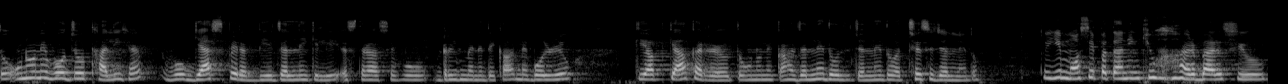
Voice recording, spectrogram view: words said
तो उन्होंने वो जो थाली है वो गैस पे रख दी है जलने के लिए। इस तरह से वो ड्रीम मैंने देखा और मैं बोल रही हूँ कि आप क्या कर रहे हो? तो उन्होंने कहा जलने दो जलने दो अच्छे से जलने दो। तो ये मौसी पता नहीं क्यों हर बार शिव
